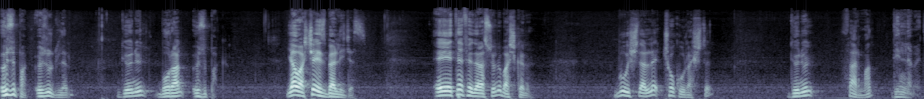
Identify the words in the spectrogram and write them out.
Özüpak özür dilerim. Gönül Boran Özüpak. Yavaşça ezberleyeceğiz. EYT Federasyonu Başkanı. Bu işlerle çok uğraştı. Gönül ferman dinlemedi.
